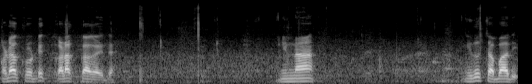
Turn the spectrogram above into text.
ಕಡಕ್ ರೊಟ್ಟಿ ಖಡಕ್ ಆಗೈತೆ ಇನ್ನು ಇದು ಚಪಾತಿ.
